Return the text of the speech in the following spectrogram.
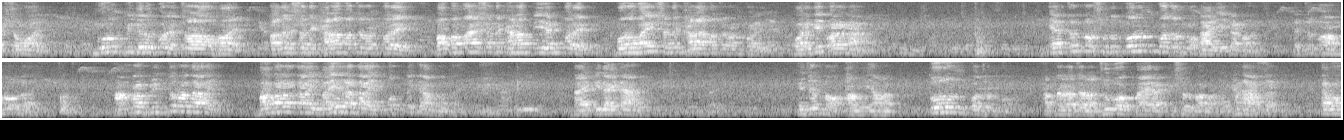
এক সময় মুরব্বীদের উপরে চড়াও হয়, তাদের সাথে খারাপ আচরণ করে, বাবা মায়ের সাথে খারাপ বিহেভ করে, বড় ভাইয়ের সাথে খারাপ আচরণ করে। করে কি করে না? এর জন্য শুধু তরুণ প্রজন্ম দায়ী, এটা নয় এর জন্য আমরাও দায়ী। আমরা বৃদ্ধরা দায়ী, বাবারা দায়ী, ভাইয়েরা দায়ী, প্রত্যেকে আমরা দায়ী। দায় কি দায়ী না? এই জন্য আমি আমার তরুণ প্রজন্ম, আপনারা যারা যুবক, ভাইয়েরা, কিশোর বাবারা এখানে আছেন এবং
